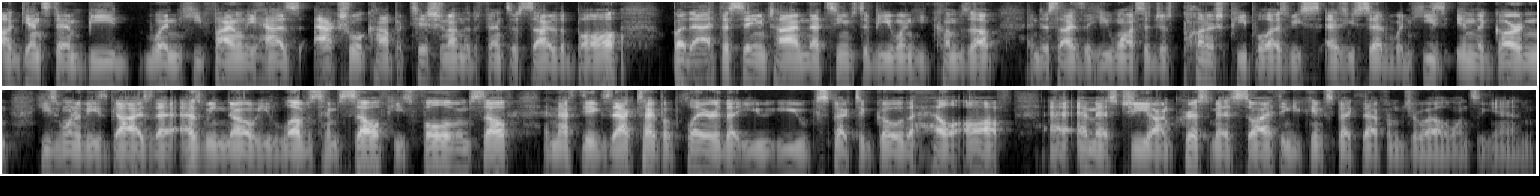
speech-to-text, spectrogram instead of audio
against Embiid when he finally has actual competition on the defensive side of the ball. But at the same time, that seems to be when he comes up and decides that he wants to just punish people. As we, as you said, when he's in the garden, he's one of these guys that, as we know, he loves himself. He's full of himself, and that's the exact type of player that you you expect to go the hell off at MSG on Christmas. So I think you can expect that from Joel once again.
